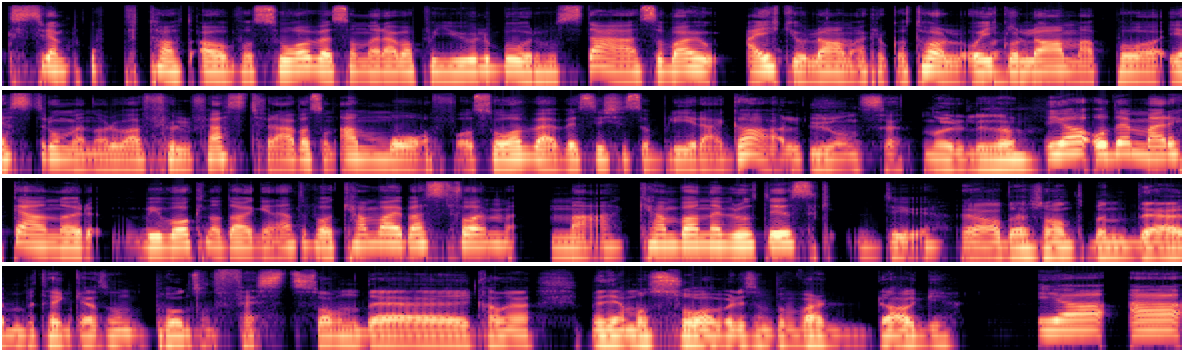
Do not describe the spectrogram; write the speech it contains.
ekstremt opptatt av å få sove. Så når jeg var på julebord hos deg, så var jeg jo Jeg gikk jo og la meg klokka tolv, og gikk og la meg på gjesterommet når det var full fest, for jeg var sånn Jeg må få sove, hvis ikke så blir jeg gal. Uansett når, liksom. Ja, og det merker jeg når vi våkna dagen etterpå. Hvem var i best form? Meg. Hvem var nevrotisk? Du. Ja, det er sant. Men det er, tenker jeg sånn på en sånn festsovn, det kan jeg Men jeg må sove liksom på hverdag. Ja, jeg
